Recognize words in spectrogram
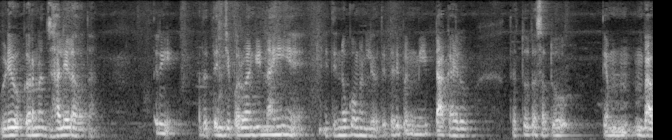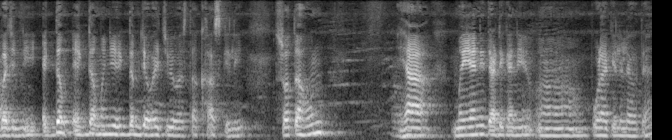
व्हिडिओ करणं झालेला होता. तरी आता त्यांची परवानगी नाही आहे आणि ते नको म्हणले होते. तरी पण मी टाकायलो. तर तो तसा तो ते बाबाजींनी एकदम एकदम म्हणजे एकदम जेवायची व्यवस्था खास केली. स्वतःहून ह्या मैयांनी त्या ठिकाणी पोळ्या केलेल्या होत्या.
